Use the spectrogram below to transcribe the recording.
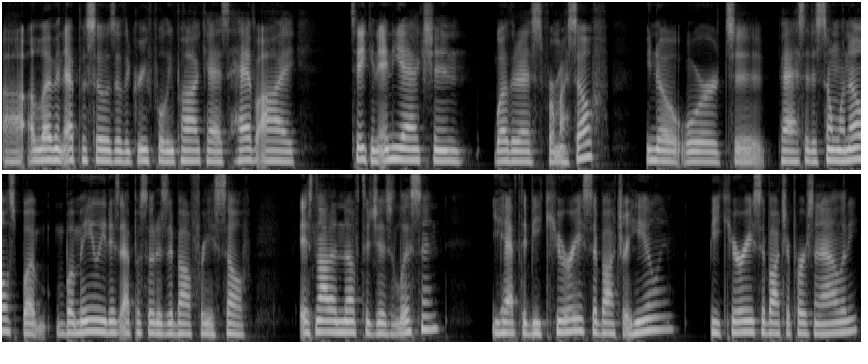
uh, 11 episodes of the Grief Bully podcast? Have I taken any action whether that's for myself, you know, or to pass it to someone else. But but mainly this episode is about for yourself. It's not enough to just listen. You have to be curious about your healing, be curious about your personality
